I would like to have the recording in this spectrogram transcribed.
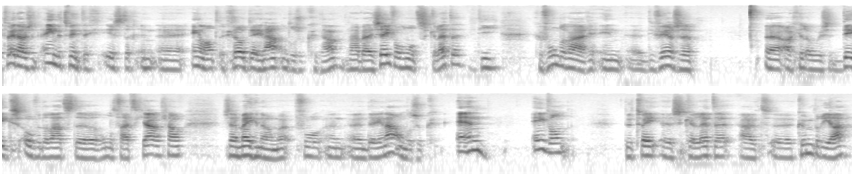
2021 eh, is er in uh, Engeland een groot DNA-onderzoek gedaan, waarbij 700 skeletten die gevonden waren in uh, diverse archeologische digs over de laatste 150 jaar of zo, zijn meegenomen voor een DNA-onderzoek. En een van de twee skeletten uit Cumbria,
